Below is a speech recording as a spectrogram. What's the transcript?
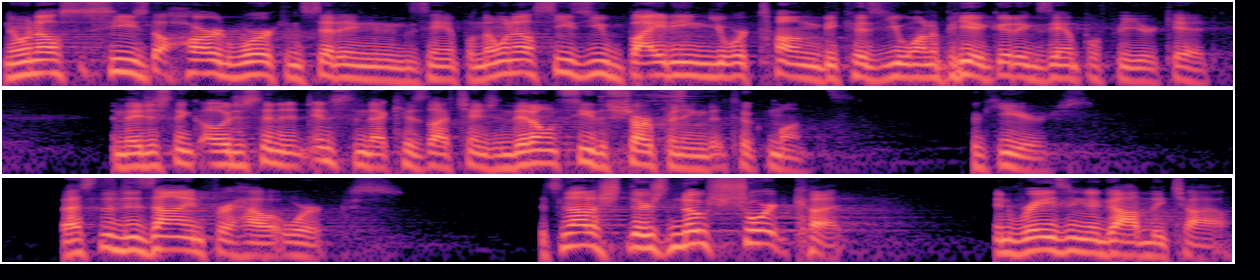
No one else sees the hard work in setting an example. No one else sees you biting your tongue because you want to be a good example for your kid. And they just think, oh, just in an instant that kid's life changed. And they don't see the sharpening that took months, took years. That's the design for how it works. It's not a, there's no shortcut in raising a godly child.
